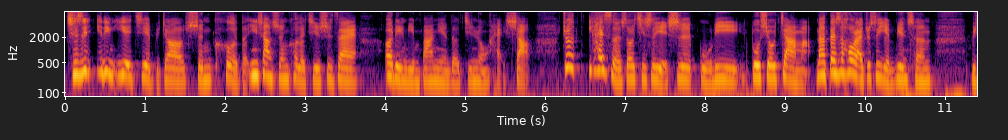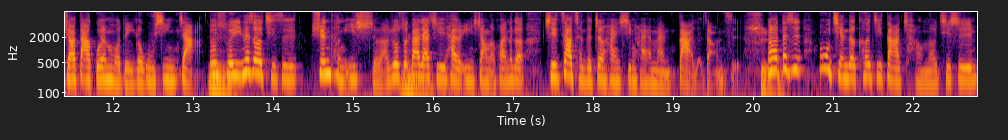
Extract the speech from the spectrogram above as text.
其实一定业界比较深刻的、印象深刻的，其实是在二零零八年的金融海啸。就一开始的时候，其实也是鼓励多休假嘛。那但是后来就是演变成。比较大规模的一个无薪假，就所以那时候其实喧腾一时了。如果说大家其实还有印象的话，那个其实造成的震撼性还还蛮大的这样子。是。然后，但是目前的科技大厂呢，其实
